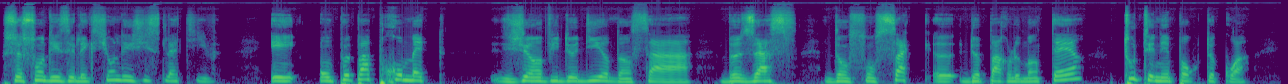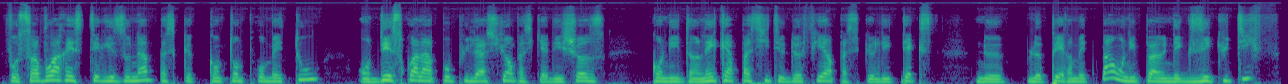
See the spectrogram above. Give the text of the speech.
Ce sont des élections législatives. Et on ne peut pas promettre j'ai envie de dire, dans sa besace, dans son sac euh, de parlementaire, tout est n'importe quoi. Il faut savoir rester raisonnable parce que quand on promet tout, on déçoit la population parce qu'il y a des choses qu'on est dans l'incapacité de faire parce que les textes ne le permettent pas. On n'est pas un exécutif.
